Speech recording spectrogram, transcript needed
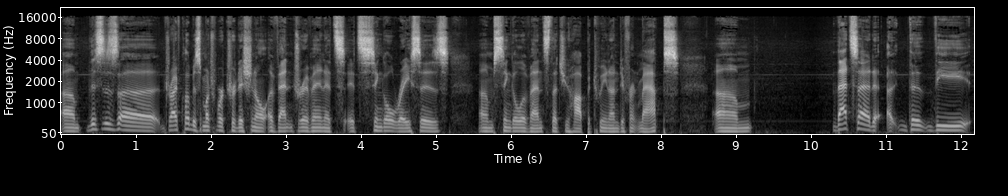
Um, this is uh, Drive Club is much more traditional, event driven. It's it's single races, um, single events that you hop between on different maps. Um, that said, uh, the the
